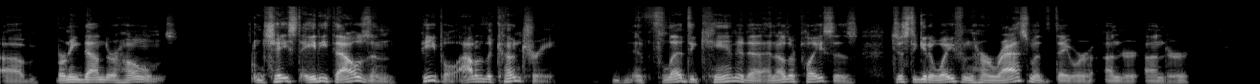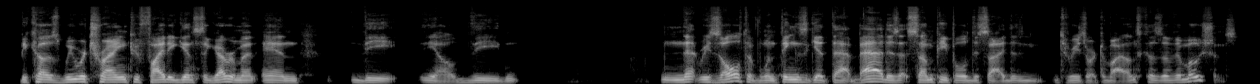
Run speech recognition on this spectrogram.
um, burning down their homes and chased 80,000 people out of the country and fled to Canada and other places just to get away from the harassment that they were under under because we were trying to fight against the government and the you know the net result of when things get that bad is that some people decide to, to resort to violence because of emotions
